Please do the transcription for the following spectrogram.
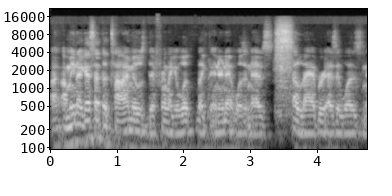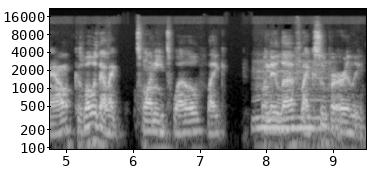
I, I mean, I guess at the time it was different. Like it was like the internet wasn't as elaborate as it was now. Because what was that like 2012? Like when they left, like super mm. early.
